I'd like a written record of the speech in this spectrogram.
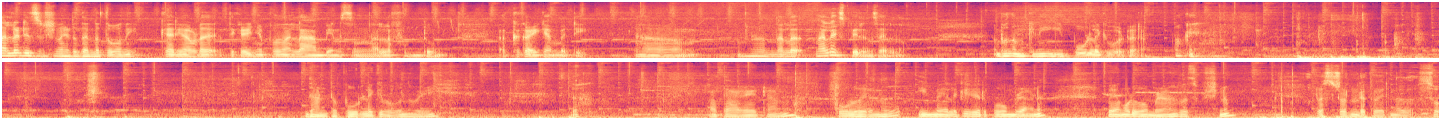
നല്ല ഡിസിഷനായിട്ട് തന്നെ തോന്നി. കാര്യം അവിടെ എത്തിക്കഴിഞ്ഞപ്പോൾ നല്ല ആംബിയൻസും നല്ല ഫുഡും ഒക്കെ കഴിക്കാൻ പറ്റി. നല്ല നല്ല എക്സ്പീരിയൻസ് ആയിരുന്നു. അപ്പോൾ നമുക്കിനി ഈ പൂളിലേക്ക് പോയിട്ട് വരാം. ഓക്കെ. ഇതാണ് കേട്ടോ പൂളിലേക്ക് പോകുന്ന വഴി. ആ താഴെയായിട്ടാണ് പൂൾ വരുന്നത്. ഈ മേലേക്ക് കയറി പോകുമ്പോഴാണ് ഇപ്പോൾ അങ്ങോട്ട് പോകുമ്പോഴാണ് റിസപ്ഷനും റെസ്റ്റോറന്റൊക്കെ വരുന്നത്. സോ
